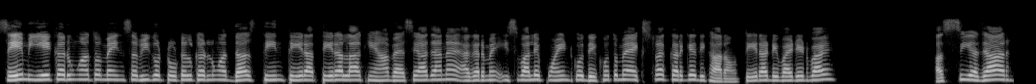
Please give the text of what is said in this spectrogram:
सेम ये करूँगा तो मैं इन सभी को टोटल कर लूँगा। दस, तीन, तेरह तेरह लाख यहाँ वैसे आ जाना है। अगर मैं इस वाले पॉइंट को देखो तो मैं एक्स्ट्रा करके दिखा रहा हूँ। तेरह डिवाइडेड बाय अस्सी हज़ार।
